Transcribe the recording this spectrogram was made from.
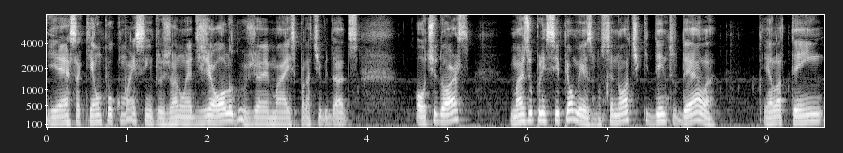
E essa aqui é um pouco mais simples, já não é de geólogo, já é mais para atividades outdoors, mas o princípio é o mesmo. Você note que dentro dela ela tem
